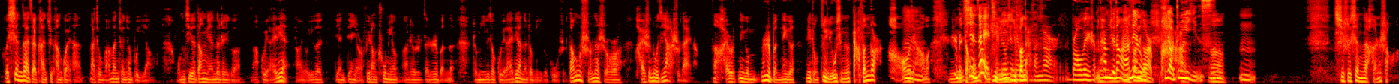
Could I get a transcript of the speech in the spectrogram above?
和现在再看去看怪谈，那就完完全全不一样了。我们记得当年的这个啊，《鬼来电》啊，有一个电电影非常出名啊，就是在日本的这么一个叫《鬼来电》的这么一个故事。当时那时候啊，还是诺基亚时代呢，啊，还有那个日本那个那种最流行的大翻盖，好家伙，嗯日本现在也挺流行大翻盖的，不知道为什么，他们觉得好像那种比较注意隐私。嗯，嗯其实现在很少了，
